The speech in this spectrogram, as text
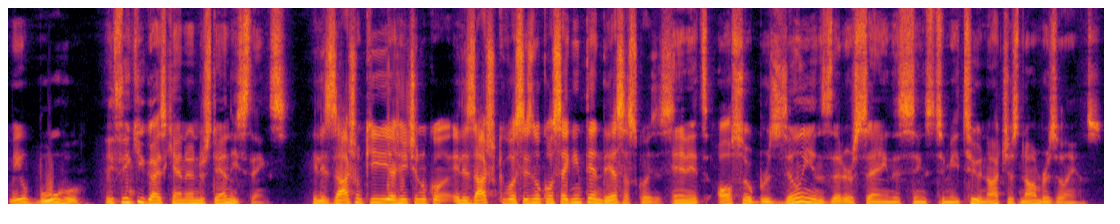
meio burro. They think you guys can't understand these things. Eles acham que a gente não, eles acham que vocês não conseguem entender essas coisas. And it's also Brazilians that are saying these things to me too, not just non-Brazilians.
